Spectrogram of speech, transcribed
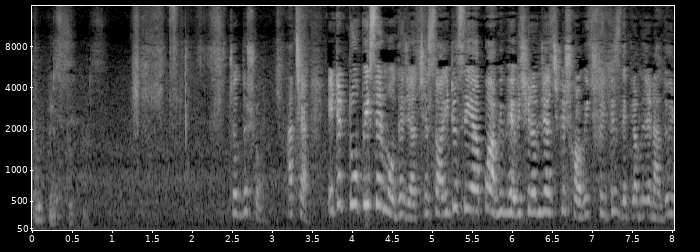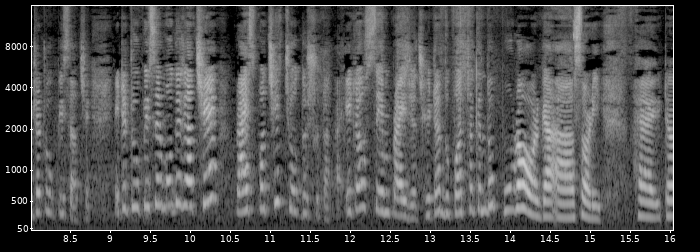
Two piece, two piece. চোদ্দশো? আচ্ছা এটা টু পিসের মধ্যে যাচ্ছে। সরি টু সি আপু, আমি ভেবেছিলাম যে আজকে সবই থ্রি পিস দেখলাম যে না, দুইটা টু পিস আছে। এটা টু পিসের মধ্যে যাচ্ছে প্রাইস পাচ্ছি চোদ্দশো টাকা। এটাও সেম প্রাইস আছে। এটা দুপাটটা কিন্তু পুরো অর্গা সরি হ্যাঁ এটা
